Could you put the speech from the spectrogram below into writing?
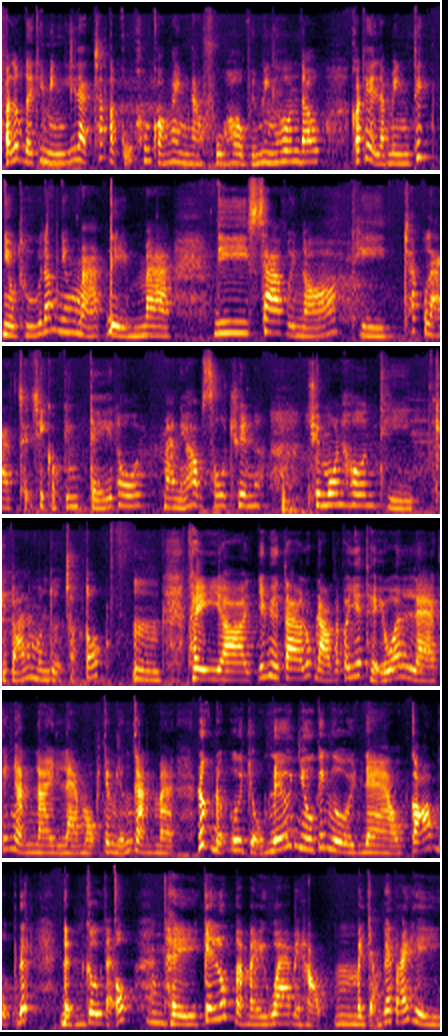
Và lúc đấy thì mình nghĩ là chắc là cũng không có ngành nào phù hợp với mình hơn đâu. Có thể là mình thích nhiều thứ lắm nhưng mà để mà đi xa với nó thì chắc là sẽ chỉ có kinh tế thôi. Mà nếu học sâu chuyên chuyên môn hơn thì kế toán là một lựa chọn tốt. Ừ. Thì ờ, giống như tao lúc đầu tao có giới thiệu á, là cái ngành này là một trong những ngành mà rất được ưa chuộng. Nếu như cái người nào có mục đích định cư tại úc Ừ. thì cái lúc mà mày qua mày học mày chọn kế toán thì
